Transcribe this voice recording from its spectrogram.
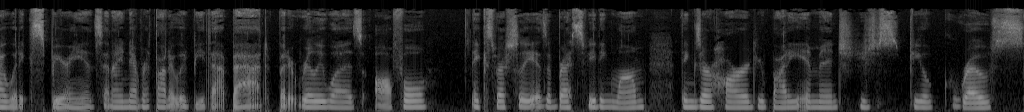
I would experience, and I never thought it would be that bad, but it really was awful, especially as a breastfeeding mom. Things are hard, your body image, you just feel gross,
